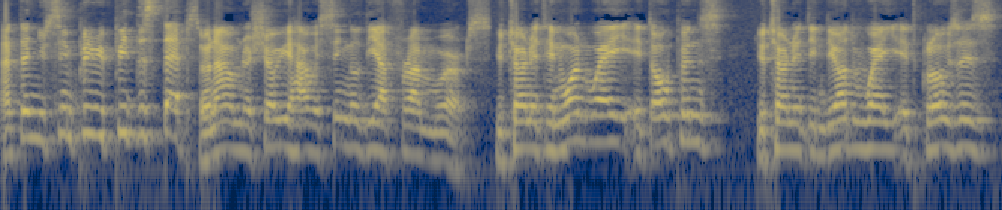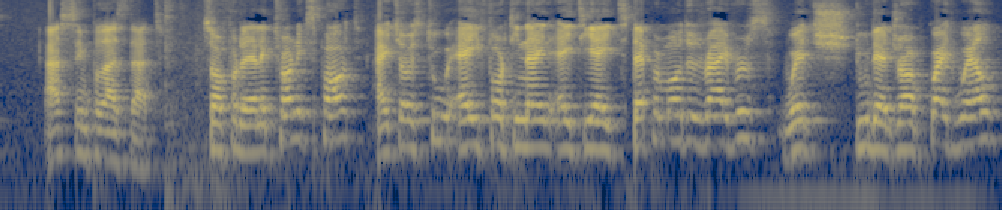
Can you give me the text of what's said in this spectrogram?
And then you simply repeat the steps. So now I'm gonna show you how a single diaphragm works. You turn it in one way, it opens. You turn it in the other way, it closes. As simple as that. So for the electronics part, I chose two A4988 stepper motor drivers, which do their job quite well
